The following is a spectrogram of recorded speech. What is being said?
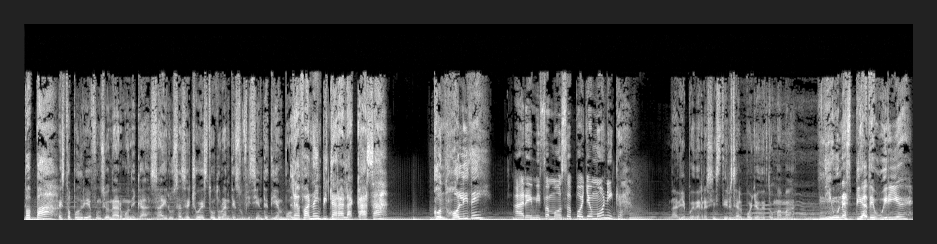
papá. Esto podría funcionar, Mónica. Cyrus, has hecho esto durante suficiente tiempo. ¿La van a invitar a la casa? ¿Con Holiday? Haré mi famoso pollo Mónica. Nadie puede resistirse al pollo de tu mamá. ¿Ni una espía de Whittier?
